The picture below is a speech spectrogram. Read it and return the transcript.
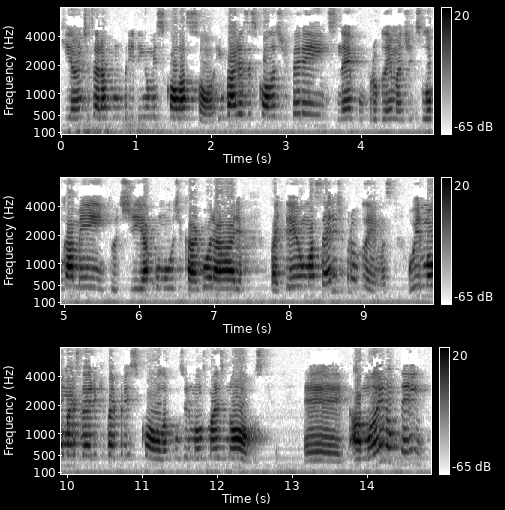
que antes era cumprida em uma escola só, em várias escolas diferentes, né, com problema de deslocamento, de acúmulo de carga horária, vai ter uma série de problemas. O irmão mais velho que vai para a escola com os irmãos mais novos, é, a mãe não tem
